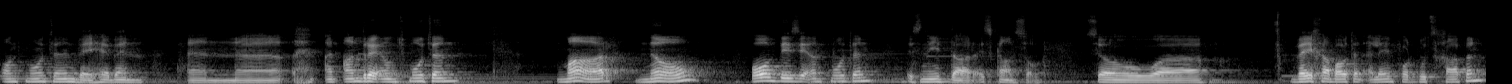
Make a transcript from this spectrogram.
ontmoeten, wij hebben een, een andere ontmoeten, maar nu al deze ontmoeten is niet daar, is cancelled. So uh, wij gaan buiten alleen voor boodschappen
